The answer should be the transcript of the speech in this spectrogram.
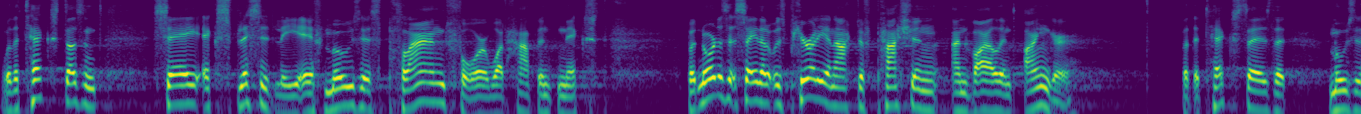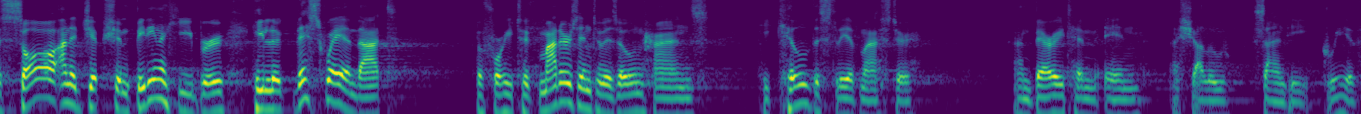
Well, the text doesn't say explicitly if Moses planned for what happened next, but nor does it say that it was purely an act of passion and violent anger. But the text says that Moses saw an Egyptian beating a Hebrew. He looked this way and that before he took matters into his own hands. He killed the slave master and buried him in a shallow, sandy grave.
